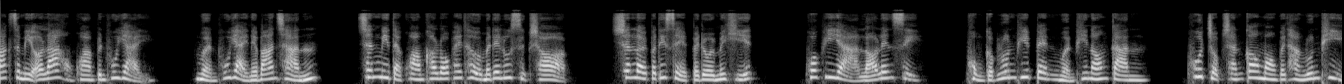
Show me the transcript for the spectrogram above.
มักจะมีออร่าของความเป็นผู้ใหญ่ เหมือนผู้ใหญ่ในบ้านฉัน ฉันมีแต่ความเคารพให้เธอไม่ได้รู้สึกชอบ ฉันเลยปฏิเสธไปโดยไม่คิด พวกพี่อย่าล้อเล่นสิ ผมกับรุ่นพี่เป็นเหมือนพี่น้องกัน พูดจบฉันก็มองไปทางรุ่นพี่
